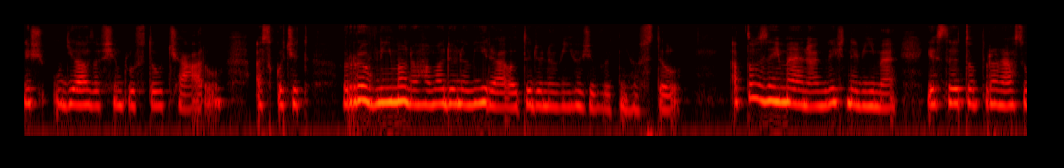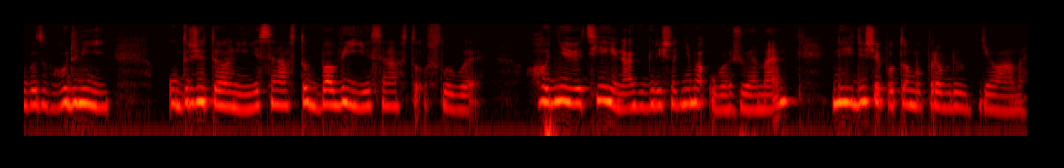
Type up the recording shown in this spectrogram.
než udělat za všem tlustou čáru a skočit rovnýma nohama do nové reality, do nového životního stylu. A to zejména, když nevíme, jestli je to pro nás vůbec vhodný, udržitelný, jestli nás to baví, jestli nás to oslovuje hodně věcí jinak, když nad něma uvažujeme, než když je potom opravdu děláme.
